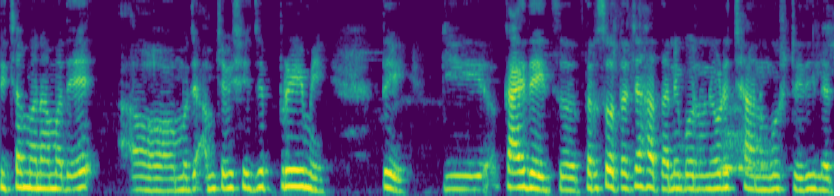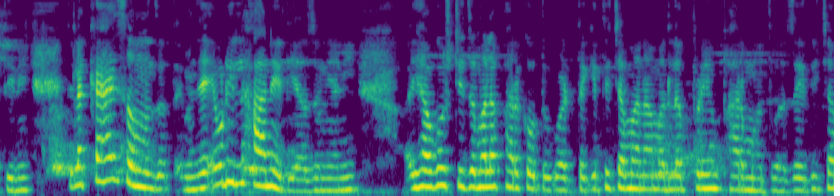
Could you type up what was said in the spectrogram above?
तिच्या मनामध्ये म्हणजे आमच्याविषयी जे प्रेम आहे ते की काय द्यायचं? तर स्वतःच्या हाताने बनवून एवढे छान गोष्टी दिल्या तिने. तिला काय समजत आहे? म्हणजे एवढी लहान आहे ती अजून. आणि ह्या गोष्टीचं मला फार कौतुक वाटतं की तिच्या मनामधलं प्रेम फार महत्त्वाचं आहे. तिच्या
